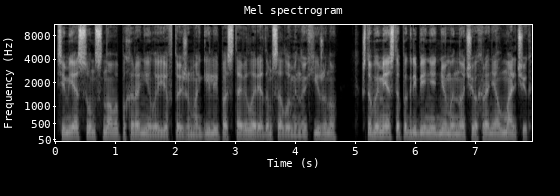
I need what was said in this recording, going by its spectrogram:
семья Сун снова похоронила ее в той же могиле и поставила рядом соломенную хижину, чтобы место погребения днем и ночью охранял мальчик,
